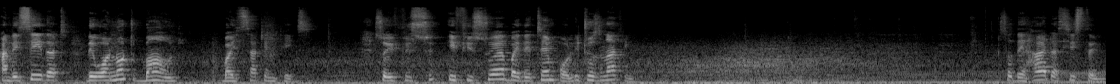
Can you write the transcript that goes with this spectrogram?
And they say that they were not bound by certain things. So if you, if you swear by the temple, it was nothing. So they had a system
